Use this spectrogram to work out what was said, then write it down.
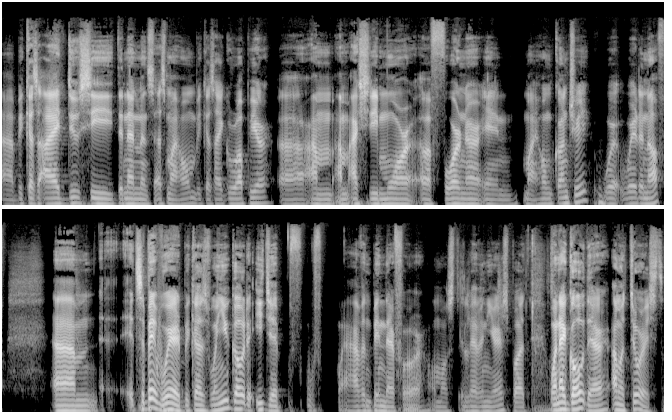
uh, because I do see the Netherlands as my home because I grew up here. Uh, I'm I'm actually more a foreigner in my home country. Weird, enough. Um, it's a bit weird because when you go to Egypt, I haven't been there for almost 11 years, but when I go there, I'm a tourist.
